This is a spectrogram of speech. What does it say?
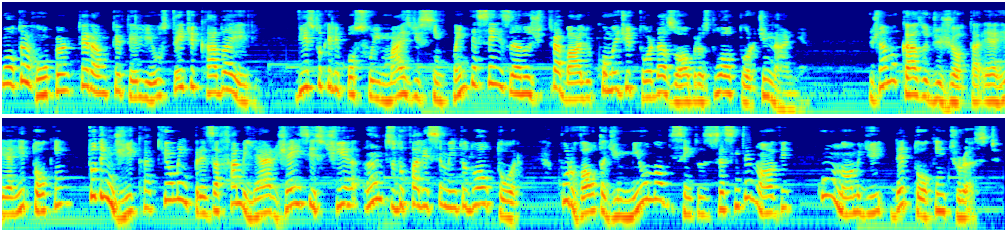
Walter Hooper terá um TT Lewis dedicado a ele, visto que ele possui mais de 56 anos de trabalho como editor das obras do autor de Nárnia. Já no caso de J.R.R. Tolkien, tudo indica que uma empresa familiar já existia antes do falecimento do autor, por volta de 1969, com o nome de The Tolkien Trust.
